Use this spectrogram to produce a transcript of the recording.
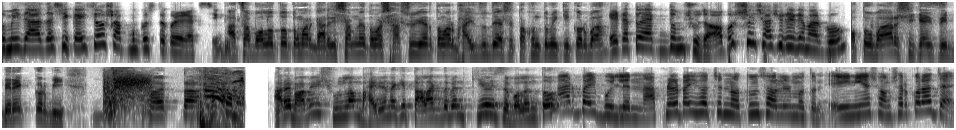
তুমি যা যা শিখাইছো সব মুখস্থ করে রাখছি। আচ্ছা বলো তো তোমার গাড়ির সামনে তোমার শাশুড়ি আর তোমার ভাই যদি আসে তখন তুমি কি করবা? এটা তো একদম সোজা। অবশ্যই শাশুড়িরে মারবো। কতবার শিখাইছি ব্রেক করবি। একটা আরে ভাবি শুনলাম ভাইরে নাকি তালাক দেবেন। কি হয়েছে বলেন তো? আর ভাই বললেন না। আপনার ভাই হচ্ছে নতুন চাউলের মতন। এই নিয়ে সংসার করা যায়?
